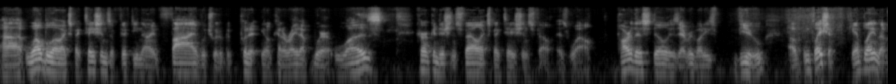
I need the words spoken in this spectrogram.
uh, well below expectations of 59.5, which would have put it, you know, kind of right up where it was. Current conditions fell, expectations fell as well. Part of this still is everybody's view of inflation. Can't blame them.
